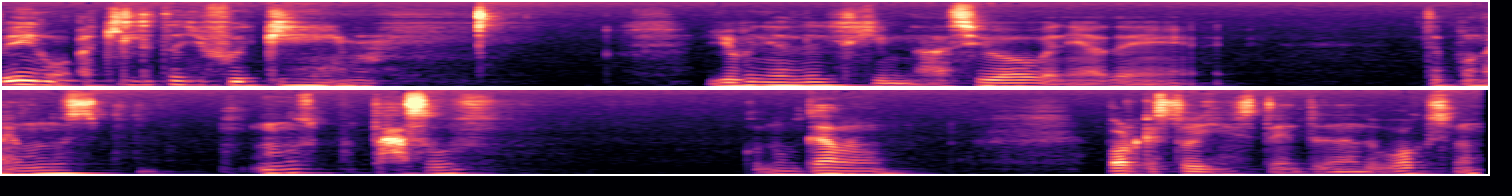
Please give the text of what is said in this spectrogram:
Pero aquí el detalle fue que yo venía del gimnasio, venía de, de poner unos, unos putazos con un cabrón porque estoy este, entrenando box, ¿no?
